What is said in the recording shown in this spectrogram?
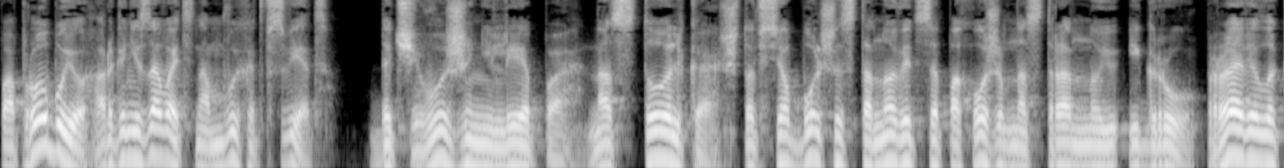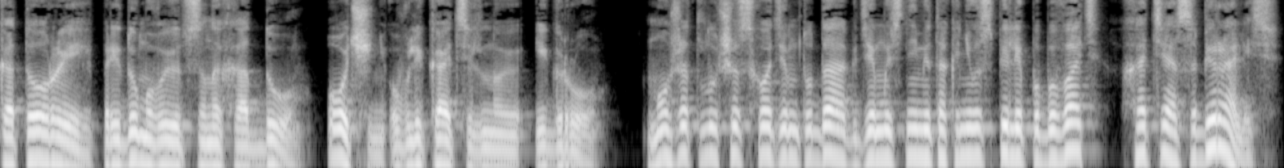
Попробую организовать нам выход в свет». Да чего же нелепо, настолько, что все больше становится похожим на странную игру, правила которой придумываются на ходу, очень увлекательную игру. «Может, лучше сходим туда, где мы с ними так и не успели побывать, хотя собирались?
